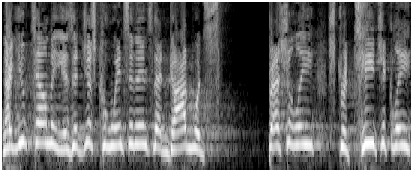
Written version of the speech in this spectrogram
Now you tell me, is it just coincidence that God would specially, strategically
